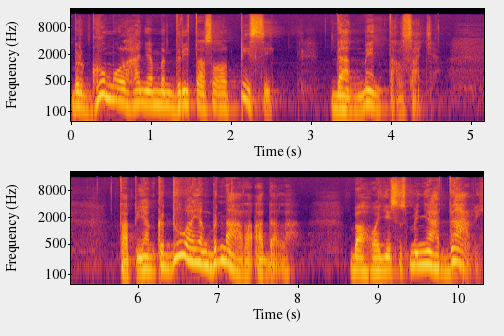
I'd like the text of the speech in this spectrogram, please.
bergumul hanya menderita soal fisik dan mental saja. Tapi yang kedua yang benar adalah bahwa Yesus menyadari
